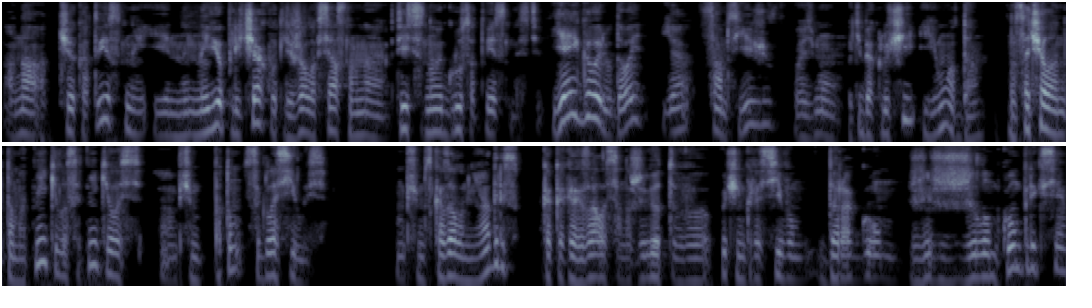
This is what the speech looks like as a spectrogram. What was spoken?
она человек ответственный, и на, на ее плечах вот лежала вся основная, весь основной груз ответственности. Я ей говорю, давай я сам съезжу, возьму у тебя ключи и ему отдам. Но сначала она там отнекилась, отнекилась, в общем, потом согласилась. В общем, сказала мне адрес, как оказалось, она живет в очень красивом, дорогом жилом комплексе,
